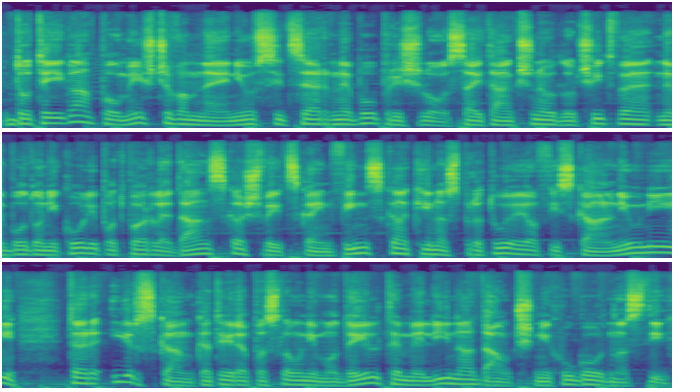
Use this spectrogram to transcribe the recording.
Do tega po umeščevem mnenju sicer ne bo prišlo, saj takšne odločitve ne bodo nikoli podprle Danska, Švedska in Finska, ki nasprotujejo fiskalni uniji, ter Irska, katere poslovni model temelji na davčnih ugodnostih.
